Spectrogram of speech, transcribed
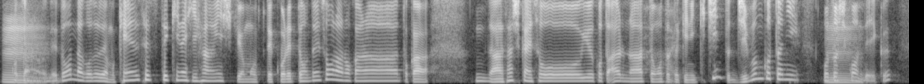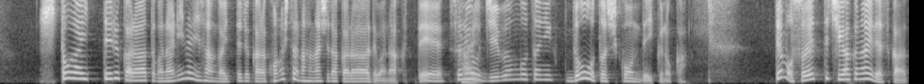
となので、どんなことでも建設的な批判意識を持ってこれって本当にそうなのかなとかあ確かにそういうことあるなって思った時にきちんと自分ごとに落とし込んでいく。人が言ってるからとか何々さんが言ってるからこの人の話だからではなくてそれを自分ごとにどう落とし込んでいくのか、でもそれって違くないですか？っ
